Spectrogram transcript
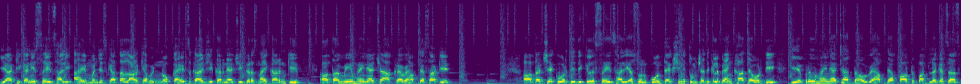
या ठिकाणी सही झाली आहे. म्हणजेच की आता लाडक्या बहिणींनो काहीच काळजी करण्याची गरज नाही कारण की आता मे महिन्या महिन्याच्या अकराव्या हप्त्यासाठी आता चेकवरती देखील सही झाली असून कोणत्या क्षणी तुमच्या देखील बँक खात्यावरती एप्रिल महिन्याच्या दहाव्या हप्त्या पाठोपाठ लगेचच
